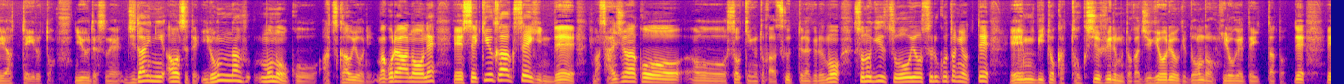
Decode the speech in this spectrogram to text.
ー、やっているというですね、時代に合わせていろんなものをこう扱うように。まあこれはあのね、え石油化学製品で、まあ最初はこう、ストッキングとかを作ってたけれども、その技術を応用することによって、塩ビとか特殊フィルムとか授業領域をどんどん広げていったと。で、え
